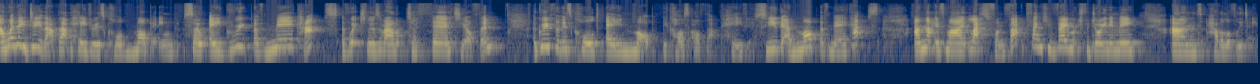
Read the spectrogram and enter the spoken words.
And when they do that, that behaviour is called mobbing. So a group of meerkats, of which there's around up to 30 of them, a group of them is called a mob because of that behaviour. So you get a mob of meerkats, and that is my last fun fact. Thank you very much for joining me, and have a lovely day.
